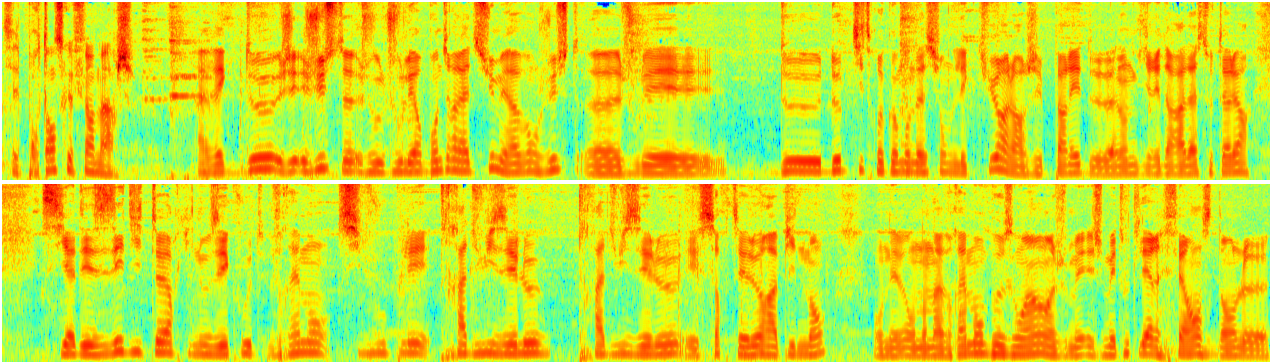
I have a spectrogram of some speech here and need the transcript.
C'est pourtant ce que fait En Marche. avec deux juste je, vou- je voulais rebondir là-dessus mais avant juste je voulais deux, petites recommandations de lecture. Alors j'ai parlé de Anand Giridharadas tout à l'heure. S'il y a des éditeurs qui nous écoutent vraiment s'il vous plaît traduisez-le traduisez-le et sortez-le rapidement on, est, on en a vraiment besoin je mets, je mets toutes les références dans, le,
